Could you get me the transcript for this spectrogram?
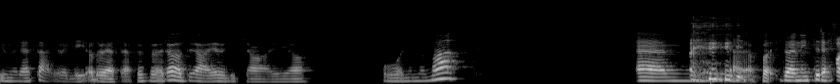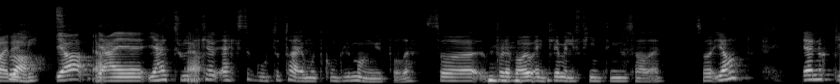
Du Merete er jo veldig, og det vet jeg fra før og du er jo veldig glad i å ordne med mat. Um, ja, det er en interesse, da. Ja, jeg, jeg, tror ikke, jeg er ikke så god til å ta imot komplimenter på det. Så, for det var jo egentlig en veldig fin ting du sa der. Så ja, jeg er nok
